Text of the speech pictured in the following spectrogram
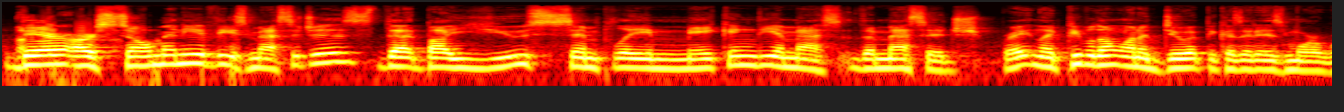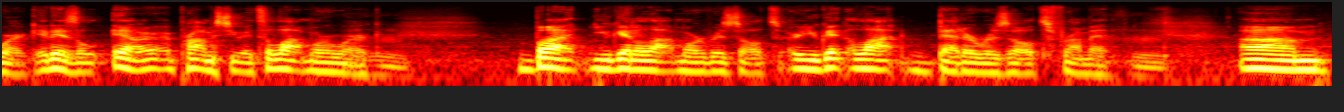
there are so many of these messages that by you simply making the mess the message, right? And like people don't want to do it because it is more work. It is I promise you, it's a lot more work. Mm-hmm. But you get a lot more results or you get a lot better results from it. Mm-hmm. Um,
